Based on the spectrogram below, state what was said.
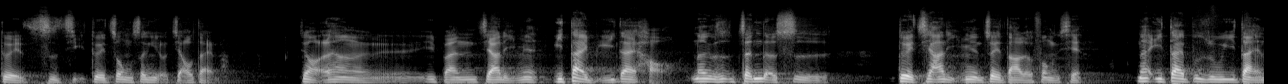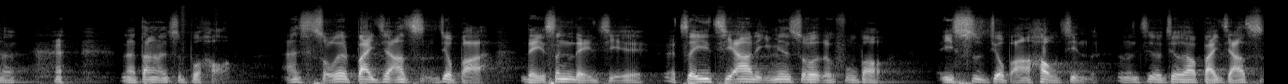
对自己对众生有交代嘛。就好像一般家里面一代比一代好，那个是真的是对家里面最大的奉献。那一代不如一代呢，那当然是不好。啊，所谓败家子，就把累生累劫这一家里面所有的福报，一世就把它耗尽了。嗯，就就要败家子。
